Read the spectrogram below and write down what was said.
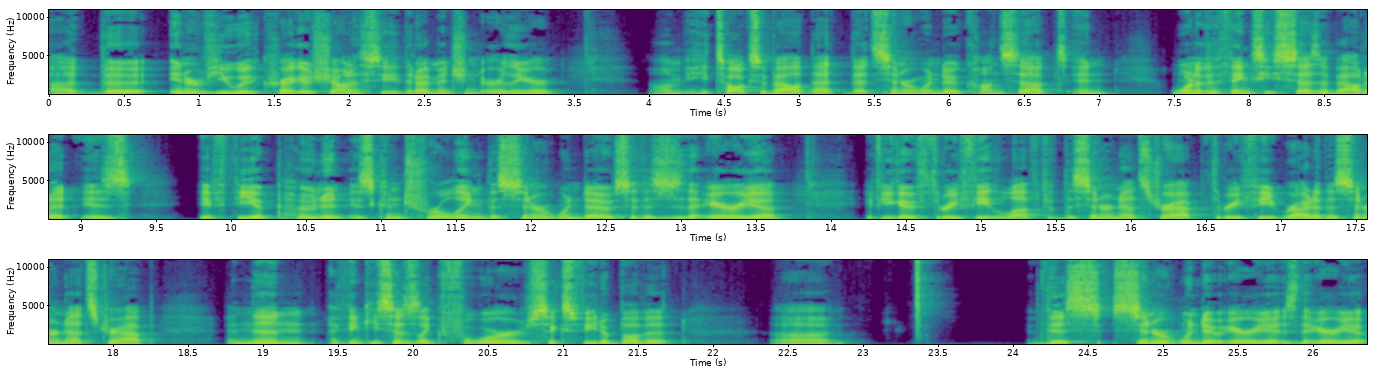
Uh, the interview with Craig O'Shannessy that I mentioned earlier, um, he talks about that that center window concept, and one of the things he says about it is if the opponent is controlling the center window. So this is the area. If you go three feet left of the center net strap, three feet right of the center net strap, and then I think he says like four or six feet above it. Uh, this center window area is the area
